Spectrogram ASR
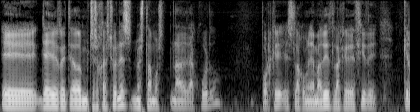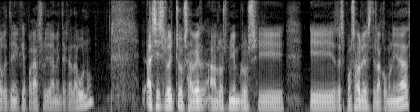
Eh, ya he reiterado en muchas ocasiones, no estamos nada de acuerdo porque es la Comunidad de Madrid la que decide qué es lo que tiene que pagar solidariamente cada uno. Así se lo he hecho saber a los miembros y, responsables de la comunidad.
